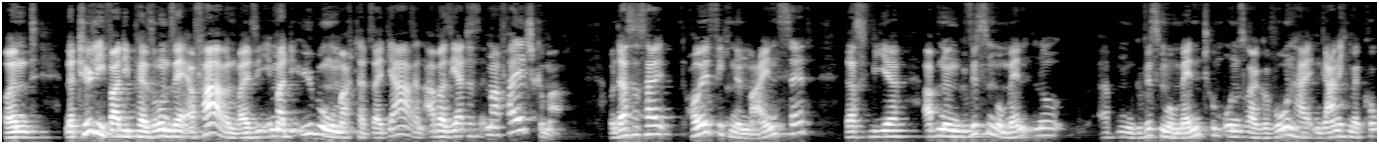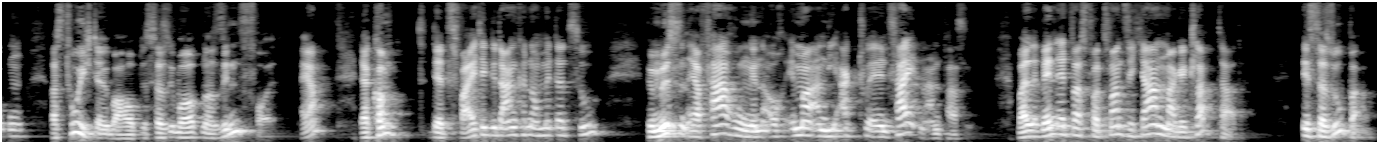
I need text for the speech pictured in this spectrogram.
Und natürlich war die Person sehr erfahren, weil sie immer die Übung gemacht hat seit Jahren, aber sie hat es immer falsch gemacht. Und das ist halt häufig ein Mindset, dass wir ab einem gewissen Moment nur ab einem gewissen Momentum unserer Gewohnheiten gar nicht mehr gucken, was tue ich da überhaupt? Ist das überhaupt noch sinnvoll? Ja? Da kommt der zweite Gedanke noch mit dazu. Wir müssen Erfahrungen auch immer an die aktuellen Zeiten anpassen. Weil wenn etwas vor 20 Jahren mal geklappt hat, ist das super.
